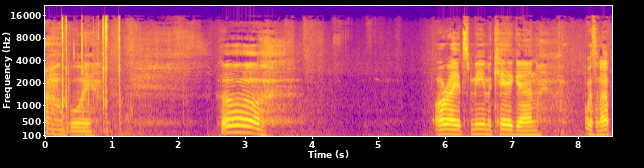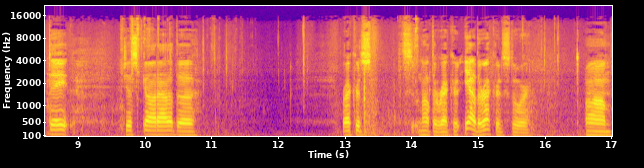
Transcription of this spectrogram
Oh boy. Oh. Alright, it's me, McKay, again, with an update. Just got out of the records. Not the record. Yeah, the record store. Um.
